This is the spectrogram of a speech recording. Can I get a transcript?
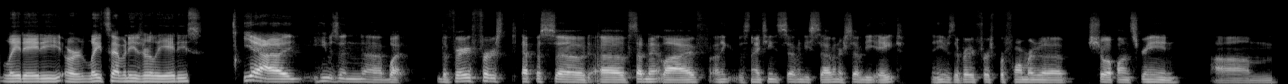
late 80s or late 70s, early 80s. Yeah, he was in uh, what the very first episode of Saturday Night Live. I think it was 1977 or 78, and he was the very first performer to show up on screen. Um,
